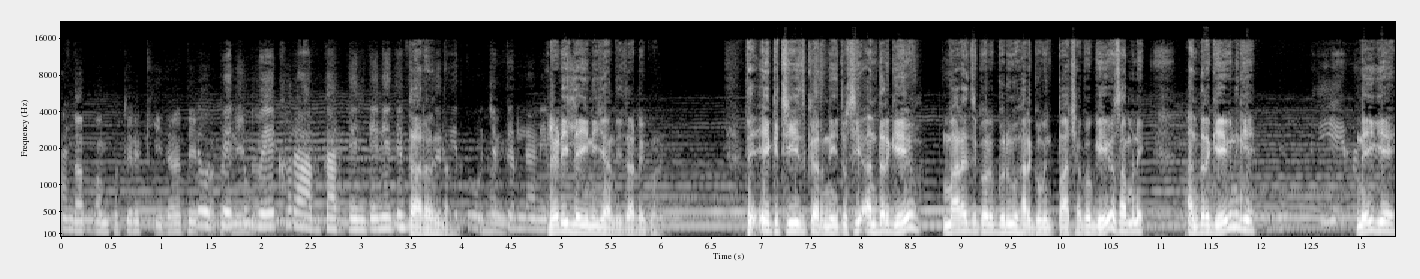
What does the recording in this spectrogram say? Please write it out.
ਉਹਦਾ ਪੰਪ ਤੇ ਰੱਖੀਦਾ ਤੇ ਤੇ ਉੱਥੇ ਚੂਹੇ ਖਰਾਬ ਕਰ ਦਿੰਦੇ ਨੇ ਤੇ ਡਰ ਰਹਿੰਦਾ। ਦੋ ਚੱਕਰ ਲਾਣੇ ਰੇੜੀ ਲਈ ਨਹੀਂ ਜਾਂਦੀ ਤੁਹਾਡੇ ਕੋਲ। ਤੇ ਇੱਕ ਚੀਜ਼ ਕਰਨੀ ਤੁਸੀਂ ਅੰਦਰ ਗਏ ਹੋ? ਮਹਾਰਾਜ ਕੋਲ ਗੁਰੂ ਹਰਗੋਬਿੰਦ ਪਾਤਸ਼ਾਹ ਕੋ ਗਏ ਹੋ ਸਾਹਮਣੇ? ਅੰਦਰ ਗਏ ਕਿ ਨਹੀਂ ਗਏ? ਨਹੀਂ ਗਏ।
